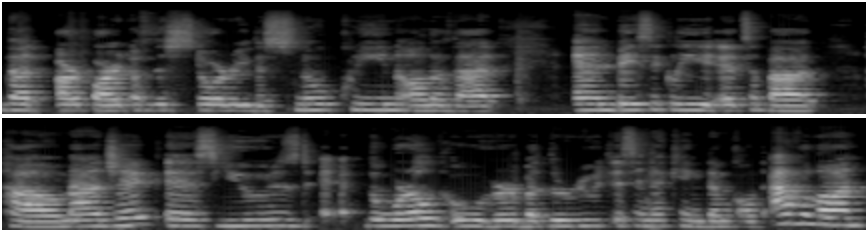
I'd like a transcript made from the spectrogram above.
that are part of this story, the Snow Queen, all of that and basically it's about how magic is used the world over, but the root is in a kingdom called Avalon,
